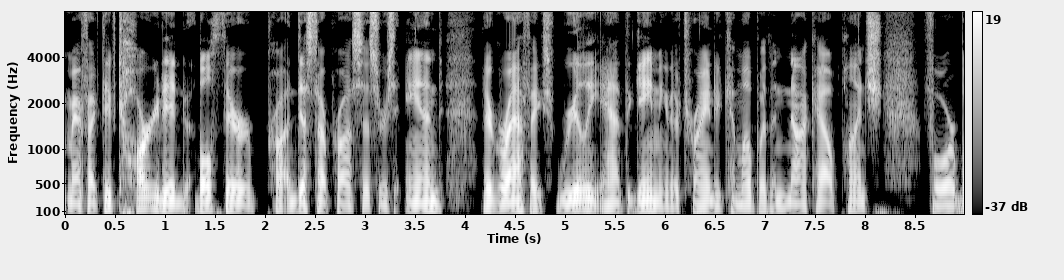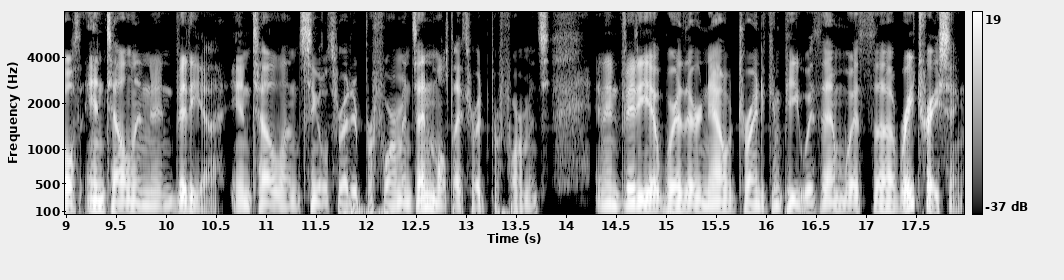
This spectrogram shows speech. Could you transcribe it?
matter of fact, they've targeted both their pro- desktop processors and their graphics really at the gaming. They're trying to come up with a knockout punch for both Intel and NVIDIA. Intel on single threaded performance and multi thread performance, and NVIDIA, where they're now trying to compete with them with uh, ray tracing.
